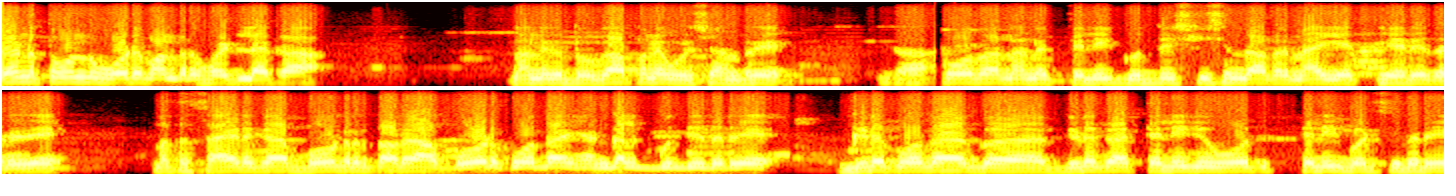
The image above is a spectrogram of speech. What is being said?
ಗಂಡ್ ತಗೊಂಡ್ ಓಡಿ ಬಂದ್ರಿ ಹೊಡ್ಲಾಕ ನನಗ ದುರ್ಗಾಪನೆ ಉಳ್ಸ್ಯಾನ್ರಿ. ಹೋದ ನನ್ನ ತಲಿ ಗುದ್ದಿಸಿಂದ ಅದ್ರ ಮ್ಯಾಗ ಎತ್ತಿ ಹೇರಿದ್ರಿ ಮತ್ತ ಸೈಡ್ಗ ಬೋರ್ಡ್ ಇರ್ತಾವ್ರಿ, ಆ ಬೋರ್ಡ್ ಹೋದ ಹೆಂಗಲ್ ಗುದ್ದಿದ್ರಿ ಗಿಡಕ್ ಹೋದ ಗಿಡಕ್ ಗಿಡಕ್ಕ ತಲಿಗೆ ಹೋದ್, ತಲಿಗ್ ಬಡ್ಸಿದ್ರಿ?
